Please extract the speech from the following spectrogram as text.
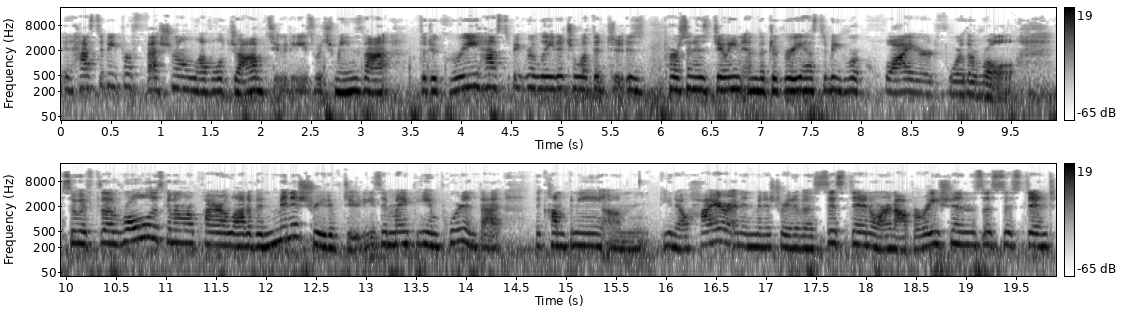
it has to be professional level job duties, which means that the degree has to be related to what the is, person is doing and the degree has to be required for the role. So if the role is going to require a lot of administrative duties, it might be important that the company, um, you know, hire an administrative assistant or an operations assistant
